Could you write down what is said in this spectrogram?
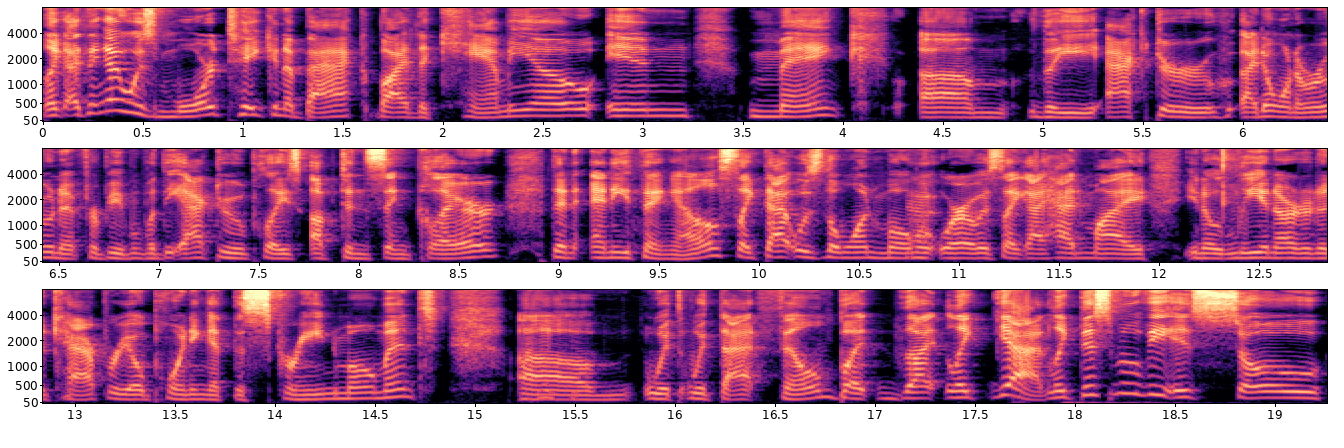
like I think I was more taken aback by the cameo in Mank um the actor who- I don't want to ruin it for people but the actor who plays Upton Sinclair than anything else. Like that was the one moment where I was like I had my you know Leonardo DiCaprio pointing at the screen moment um with with that film but that like yeah like this movie is so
